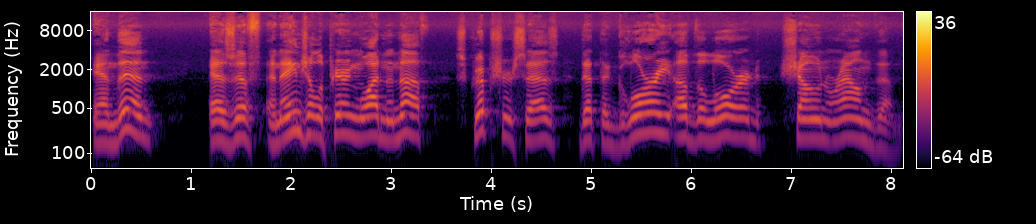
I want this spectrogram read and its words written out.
and then as if an angel appearing wasn't enough, Scripture says that the glory of the Lord shone around them.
